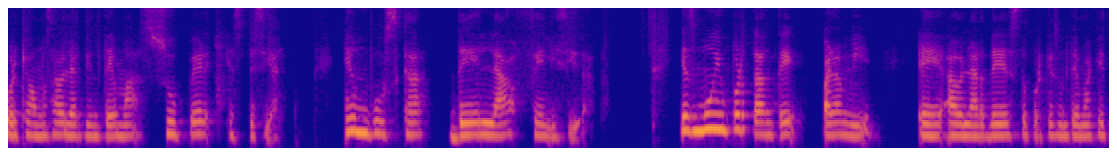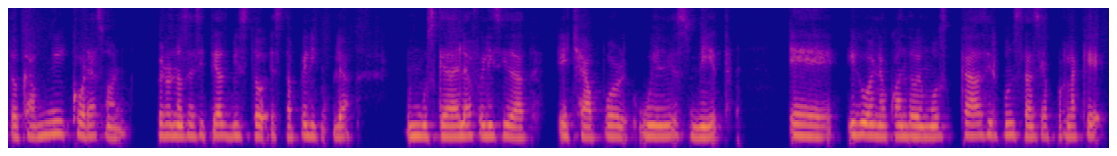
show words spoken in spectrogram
porque vamos a hablar de un tema súper especial, en busca de la felicidad. Y es muy importante para mí eh, hablar de esto porque es un tema que toca mi corazón, pero no sé si te has visto esta película en búsqueda de la felicidad hecha por Will Smith. Eh, y bueno, cuando vemos cada circunstancia por la que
